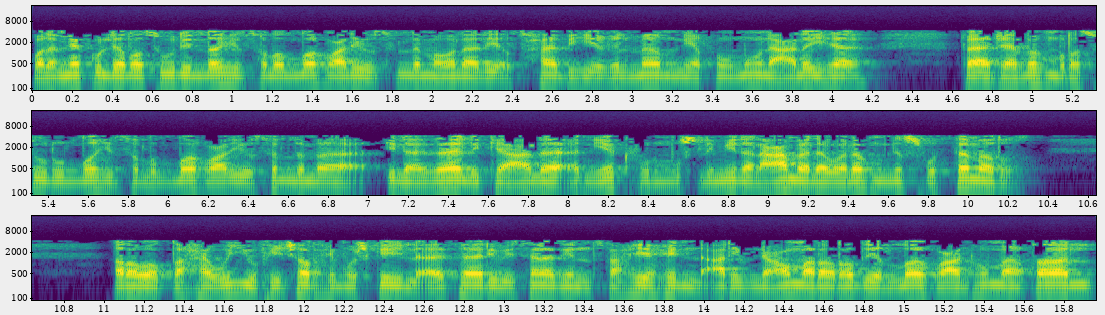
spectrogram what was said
ولم يكن لرسول الله صلى الله عليه وسلم ولا لأصحابه غلمان يقومون عليها فأجابهم رسول الله صلى الله عليه وسلم إلى ذلك على أن يكفوا المسلمين العمل ولهم نصف الثمر. روى الطحاوي في شرح مشكل الآثار بسند صحيح عن ابن عمر رضي الله عنهما قال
